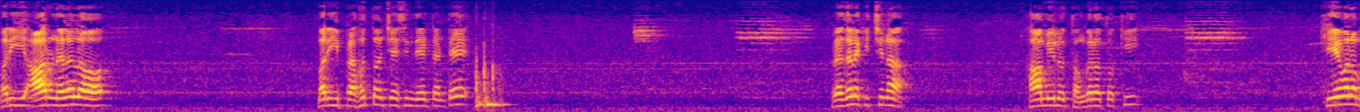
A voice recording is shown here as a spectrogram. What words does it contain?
మరి ఈ ఆరు నెలలో మరి ఈ ప్రభుత్వం చేసింది ఏంటంటే ప్రజలకిచ్చిన హామీలు తొంగలో తొక్కి కేవలం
